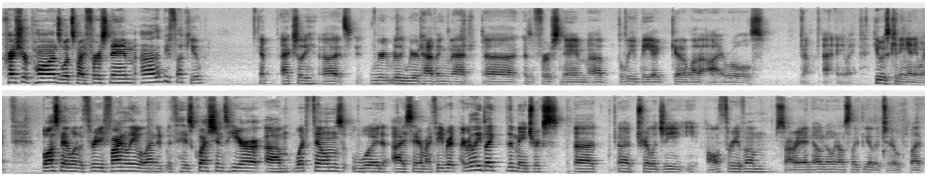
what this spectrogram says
Crusher Pawns, what's my first name? Uh, that'd be fuck you. Yep, actually, uh, it's really weird having that uh, as a first name. Uh, believe me, I get a lot of eye rolls. No, uh, anyway, he was kidding anyway. Bossman103, finally, we'll end it with his questions here. Um, what films would I say are my favorite? I really like the Matrix uh, uh, trilogy, all three of them. Sorry, I know no one else liked the other two, but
